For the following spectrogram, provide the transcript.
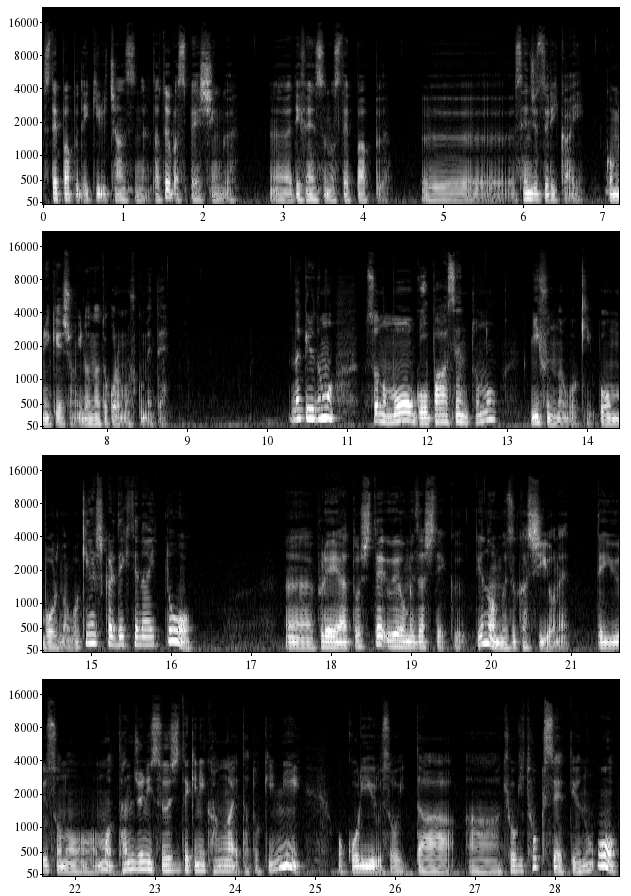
ステップアップできるチャンスになる。例えばスペーシングディフェンスのステップアップ戦術理解コミュニケーションいろんなところも含めて。だけれどもそのもう5%の2分の動きボーンボールの動きがしっかりできてないと、えー、プレイヤーとして上を目指していくっていうのは難しいよねっていうそのもう単純に数字的に考えた時に起こりうるそういったあ競技特性っていうのを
